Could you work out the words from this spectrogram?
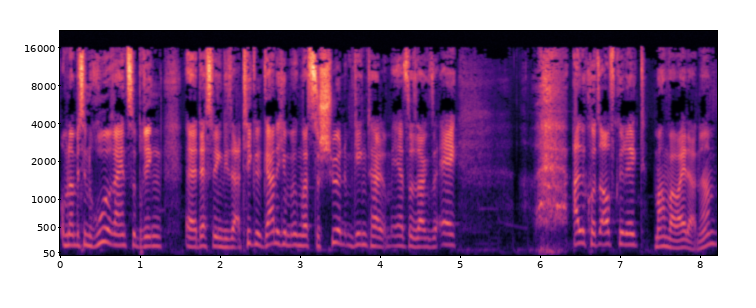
um da ein bisschen Ruhe reinzubringen, äh, deswegen dieser Artikel gar nicht, um irgendwas zu schüren, im Gegenteil, um eher zu sagen, so, ey, alle kurz aufgeregt, machen wir weiter. Ne?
